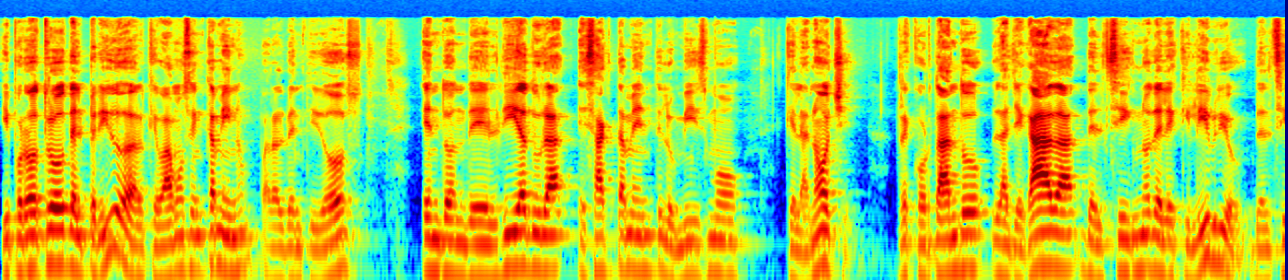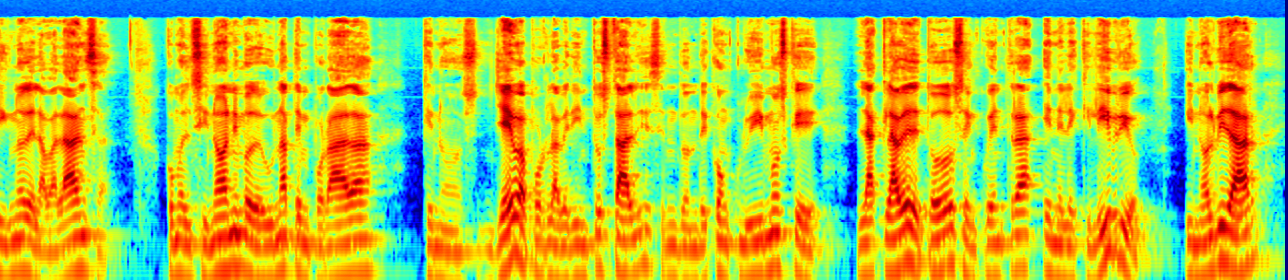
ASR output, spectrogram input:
y por otro del periodo al que vamos en camino, para el 22, en donde el día dura exactamente lo mismo que la noche, recordando la llegada del signo del equilibrio, del signo de la balanza, como el sinónimo de una temporada que nos lleva por laberintos tales en donde concluimos que la clave de todo se encuentra en el equilibrio y no olvidar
